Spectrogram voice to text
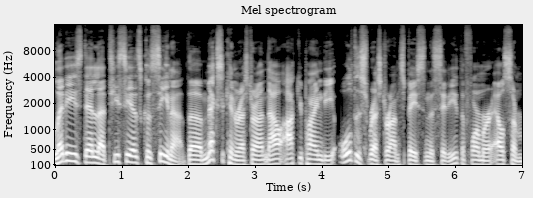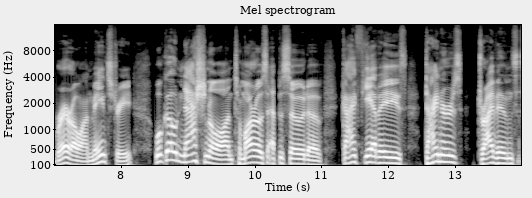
Letty's de Leticia's Cocina, the Mexican restaurant now occupying the oldest restaurant space in the city, the former El Sombrero on Main Street, will go national on tomorrow's episode of Guy Fieri's Diners, Drive-Ins,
